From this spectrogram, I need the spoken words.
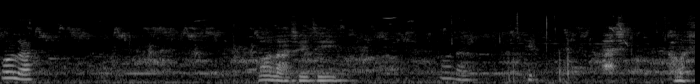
过来，过来，手机，过来，来，来，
